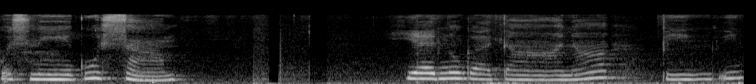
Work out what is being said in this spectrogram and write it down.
po snegu sam. Jednoga dana pingvin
